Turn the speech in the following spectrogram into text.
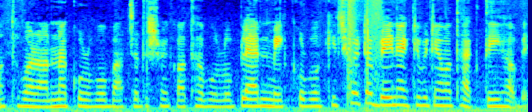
অথবা রান্না করব, বাচ্চাদের সঙ্গে কথা বলব প্ল্যান মেক করব, কিছু একটা ব্রেন অ্যাক্টিভিটি আমার থাকতেই হবে।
